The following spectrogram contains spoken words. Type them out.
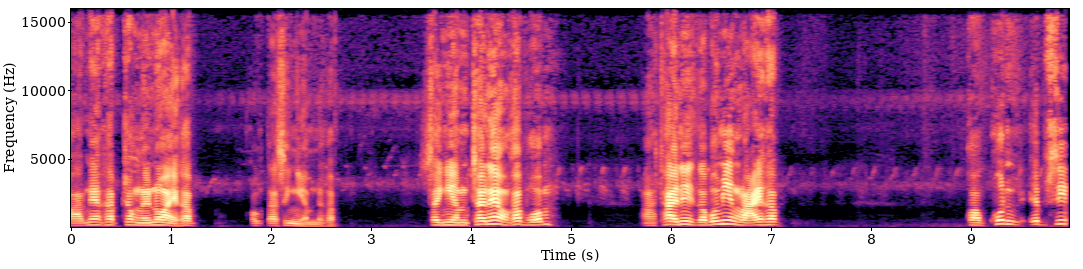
ฝากเนี่ยครับ ช่องน้อยๆครับ ของตาสิงเงียมนะครับสิงเงียมชาแนลครับ ผมอ่าท้ายนี้กับบ่มีหยังหลายครับ ขอบคุณเอฟซี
